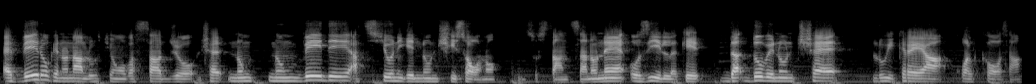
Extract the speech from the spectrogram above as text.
è vero che non ha l'ultimo passaggio, cioè non, non vede azioni che non ci sono, in sostanza, non è Osil che da dove non c'è lui crea qualcosa,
